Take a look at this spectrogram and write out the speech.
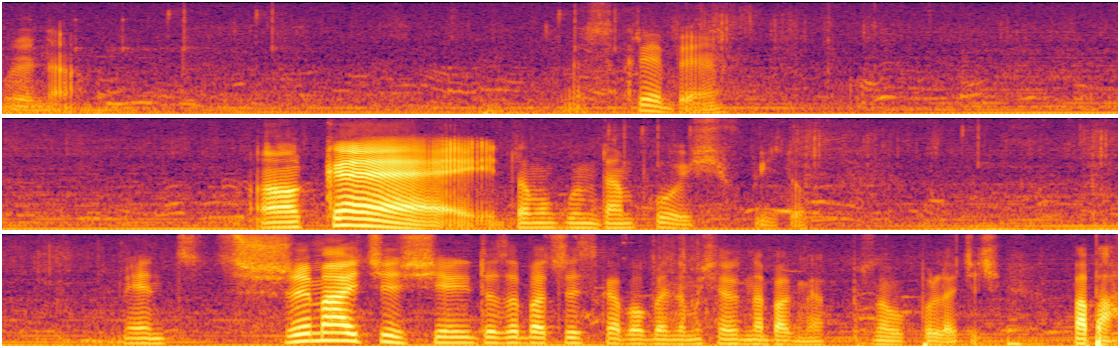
Kurna. Skryby. Okej, to mógłbym tam pójść w pizdu. Więc trzymajcie się i do zobaczyska, bo będę musiał na bagnach znowu polecieć. Pa, pa.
